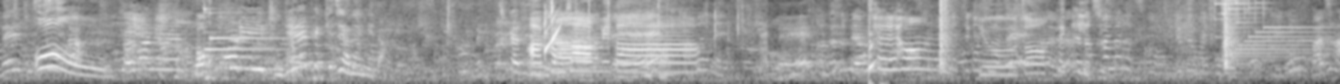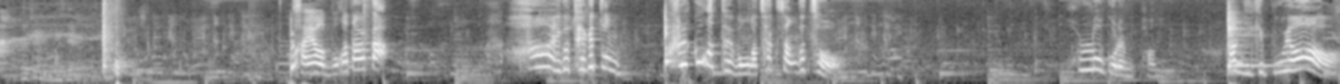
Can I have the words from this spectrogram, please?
네, 좋습니다. 오. 결과는 먹거리 두 개, 패키지 하나입니다. 네, 축하드립니다. 아, 감사합니다. 네, 던져주세요. 체형 유저 패키지. 과연 뭐가 나올까? 아, 이거 되게 좀 클 것 같아, 뭔가 책상, 그쵸? 홀로그램판. 아니, 이게 뭐야? 아!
